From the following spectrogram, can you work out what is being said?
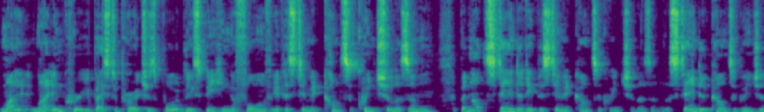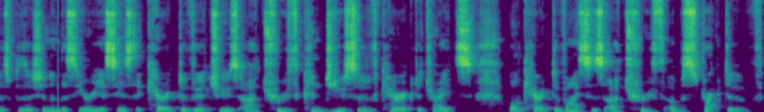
my, my inquiry based approach is broadly speaking a form of epistemic consequentialism, but not standard epistemic consequentialism. The standard consequentialist position in this area says that character virtues are truth conducive character traits, while character vices are truth obstructive.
